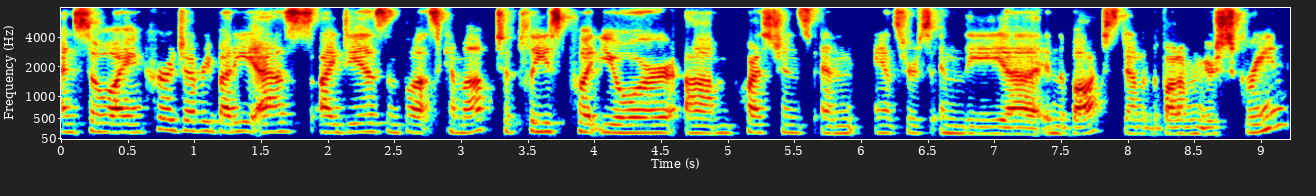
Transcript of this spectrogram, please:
And so I encourage everybody as ideas and thoughts come up to please put your um, questions and answers in the, uh, in the box down at the bottom of your screen.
